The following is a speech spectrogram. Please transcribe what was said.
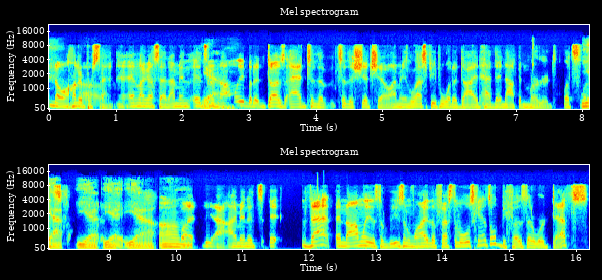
No, hundred percent. And like I said, I mean, it's an anomaly, but it does add to the to the shit show. I mean, less people would have died had they not been murdered. Let's, let's Yeah, yeah, yeah, yeah. Um But yeah, I mean, it's it, that anomaly is the reason why the festival was canceled because there were deaths.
